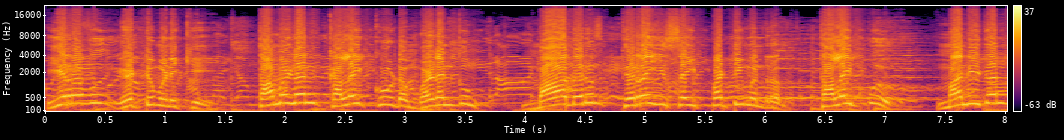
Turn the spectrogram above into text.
இரவு எட்டு மணிக்கு தமிழன் கலைக்கூடம் வழங்கும் மாபெரும் திரை இசை பட்டிமன்றம் தலைப்பு மனிதன்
